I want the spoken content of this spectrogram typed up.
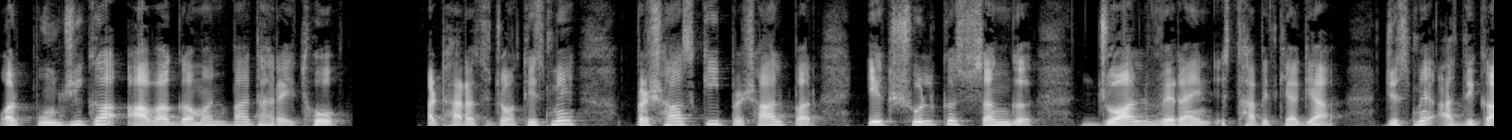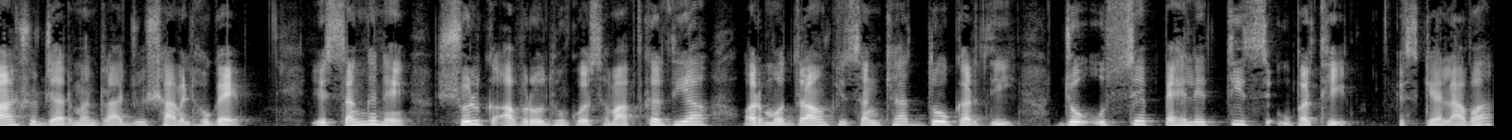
और पूंजी का आवागमन बाधा रहित हो। अठारह सौ चौंतीस में प्रशासकीय प्रशाल पर एक शुल्क संघ ज्वाल वेराइन स्थापित किया गया, जिसमें अधिकांश जर्मन राज्य शामिल हो गए। इस संघ ने शुल्क अवरोधों को समाप्त कर दिया और मुद्राओं की संख्या दो कर दी, जो उससे पहले तीस से ऊपर थी। इसके अलावा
